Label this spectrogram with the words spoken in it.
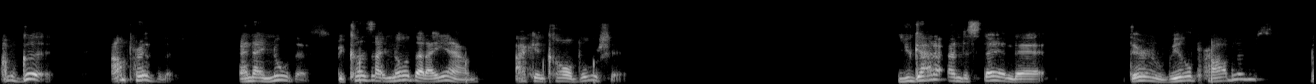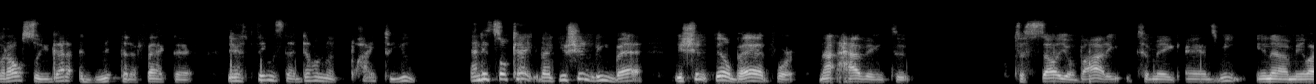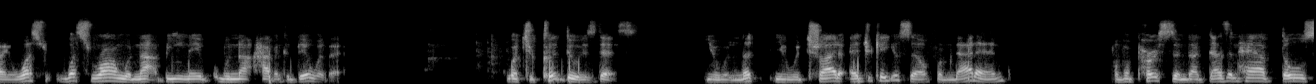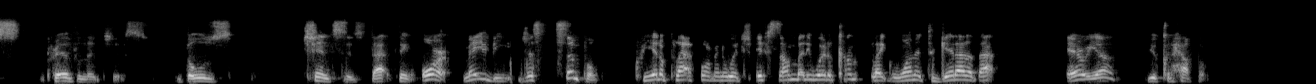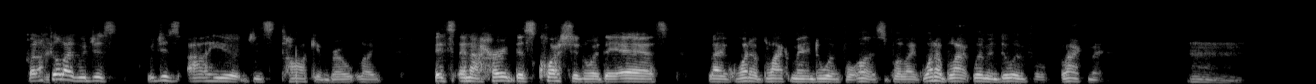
I'm good. I'm privileged. And I know this. Because I know that I am, I can call bullshit you got to understand that there are real problems, but also you got to admit to the fact that there are things that don't apply to you. And it's okay. Like you shouldn't be bad. You shouldn't feel bad for not having to to sell your body to make ends meet. You know what I mean? Like what's what's wrong with not being able with not having to deal with that? What you could do is this. You would look you would try to educate yourself from that end of a person that doesn't have those privileges, those chances, that thing, or maybe just simple, create a platform in which if somebody were to come, like wanted to get out of that area, you could help them. But I feel like we're just we're just out here just talking, bro. Like it's and I heard this question where they asked, like, what are black men doing for us? But like, what are black women doing for black men? Mm.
